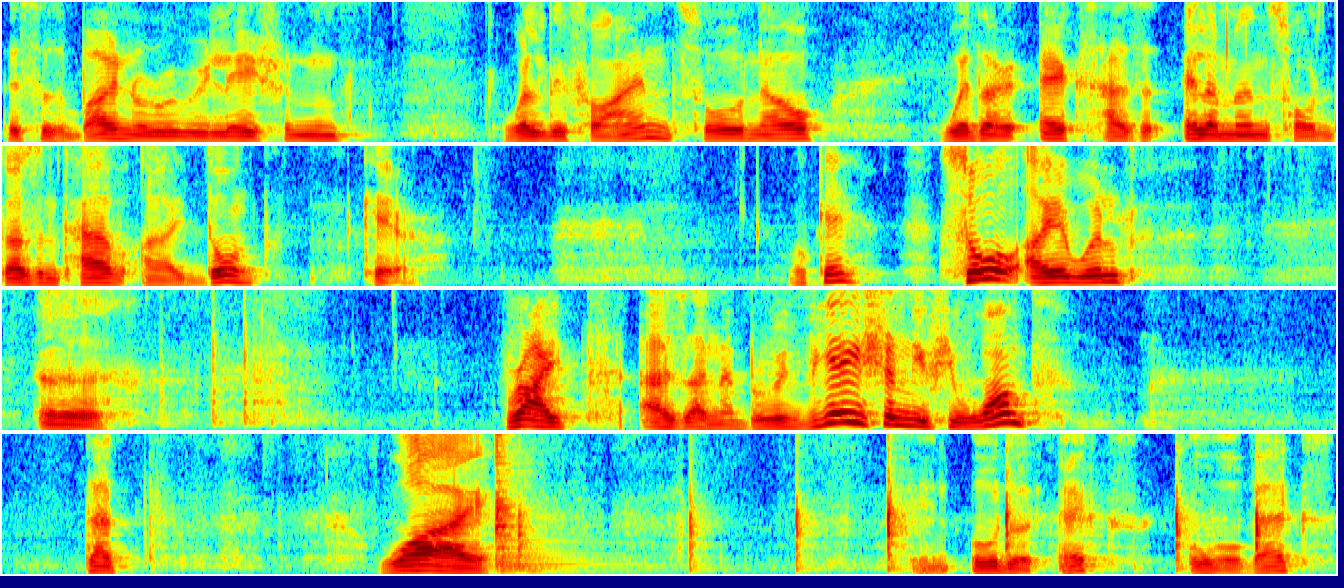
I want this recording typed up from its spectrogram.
This is a binary relation, well defined, so now whether x has elements or doesn't have, I don't care. Okay? So I will uh, write as an abbreviation, if you want, that y in order x O of x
